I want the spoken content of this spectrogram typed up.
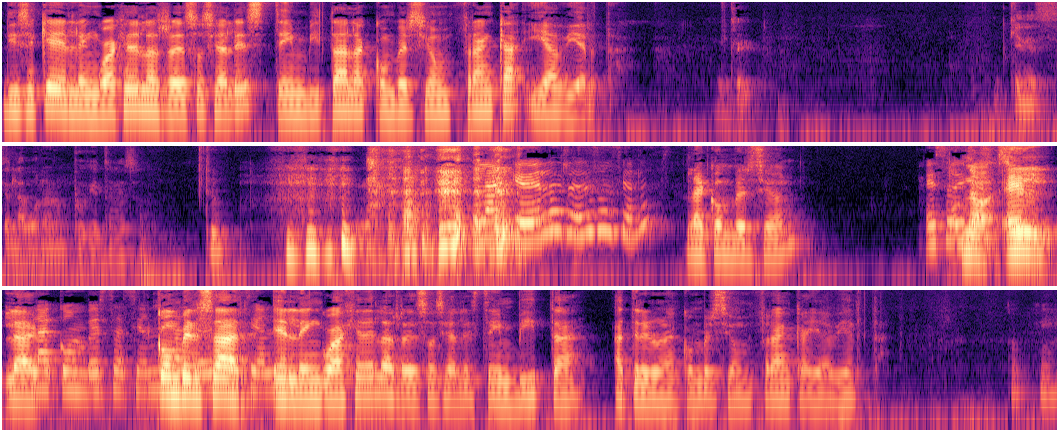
Dice que el lenguaje de las redes sociales te invita a la conversión franca y abierta. Ok. ¿Quieres elaborar un poquito en eso? ¿Tú? ¿La que de las redes sociales? La conversión. Eso No, dice. el, la, La conversación. de las conversar, redes sociales. el lenguaje de las redes sociales te invita a tener una conversión franca y abierta. Ok.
